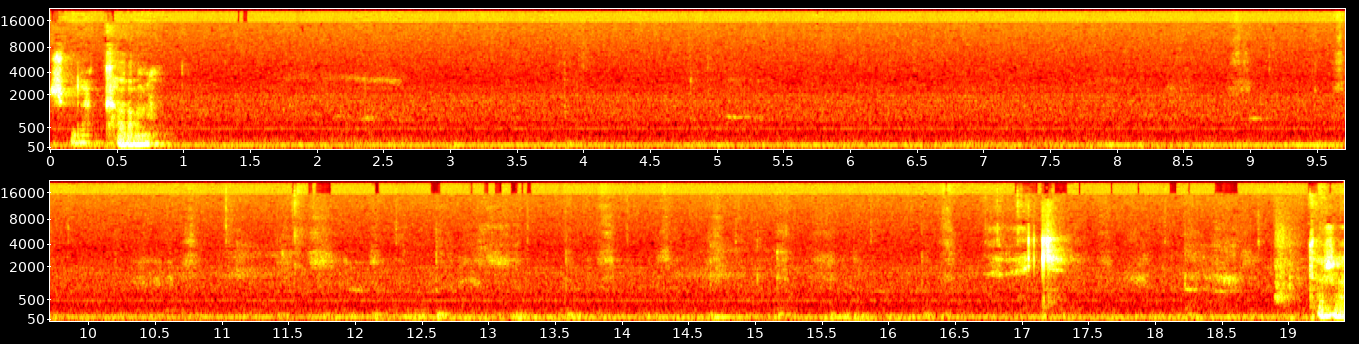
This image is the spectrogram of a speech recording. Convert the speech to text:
Şöyle kalın. Renk. Duru.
